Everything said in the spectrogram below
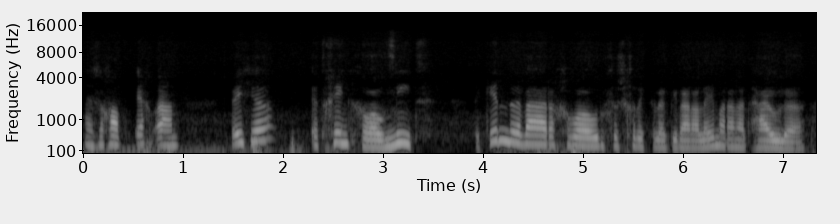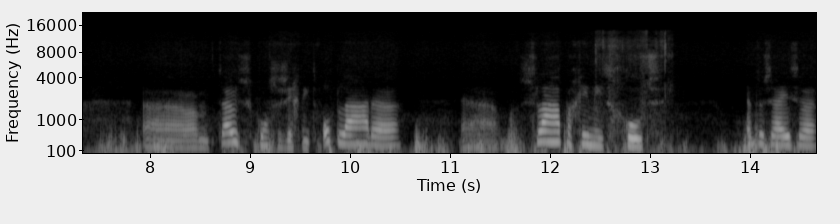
En ze gaf echt aan, weet je, het ging gewoon niet. De kinderen waren gewoon verschrikkelijk, die waren alleen maar aan het huilen. Ehm, thuis kon ze zich niet opladen, ehm, slapen ging niet goed. En toen zei ze,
